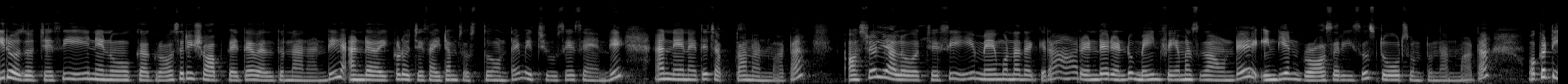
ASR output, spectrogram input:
ఈరోజు వచ్చేసి నేను ఒక గ్రాసరీ షాప్కి అయితే వెళ్తున్నానండి. అండ్ ఇక్కడ వచ్చేసి ఐటమ్స్ వస్తూ ఉంటాయి మీరు చూసేసేయండి. అండ్ నేనైతే చెప్తానమాట ఆస్ట్రేలియాలో వచ్చేసి మేమున్న దగ్గర రెండే రెండు మెయిన్ ఫేమస్గా ఉండే ఇండియన్ గ్రాసరీస్ స్టోర్స్ ఉంటుందన్నమాట. ఒకటి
